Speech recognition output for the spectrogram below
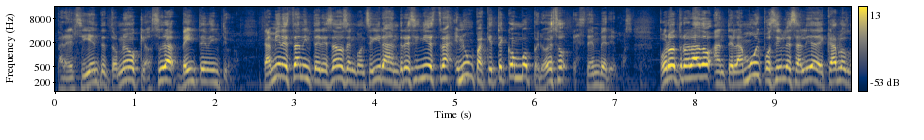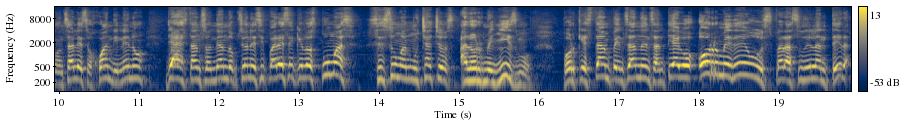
para el siguiente torneo Clausura 2021. También están interesados en conseguir a Andrés Siniestra en un paquete combo, pero eso está en veremos. Por otro lado, ante la muy posible salida de Carlos González o Juan Dineno, ya están sondeando opciones y parece que los Pumas se suman muchachos al ormeñismo, porque están pensando en Santiago Ormedeus para su delantera.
